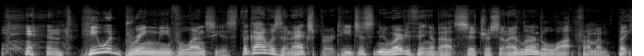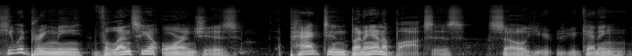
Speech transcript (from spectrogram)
And he would bring me Valencias. The guy was an expert. He just knew everything about citrus, and I learned a lot from him. But he would bring me Valencia oranges packed in banana boxes so you're, you're getting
